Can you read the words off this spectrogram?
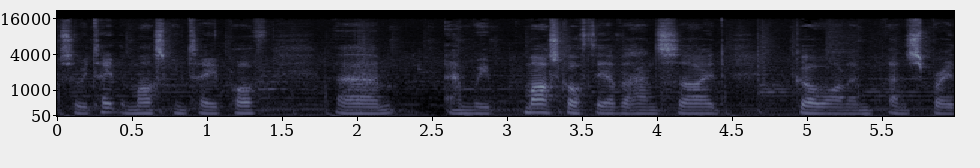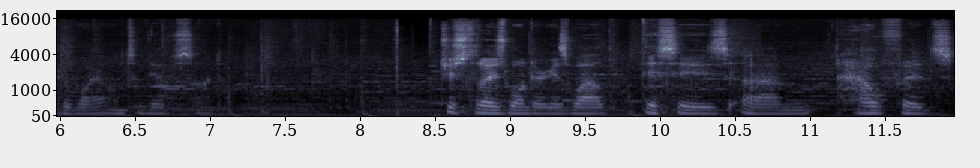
so we take the masking tape off um, and we mask off the other hand side go on and, and spray the white onto the other side. Just for those wondering as well, this is um, Halford's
